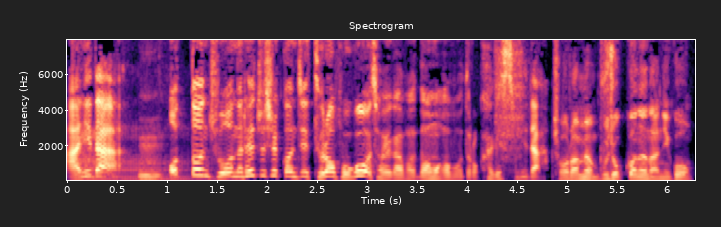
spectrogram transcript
아니다. 음. 어떤 조언을 해주실 건지 들어보고 저희가 한번 넘어가 보도록 하겠습니다. 저라면 무조건은 아니고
